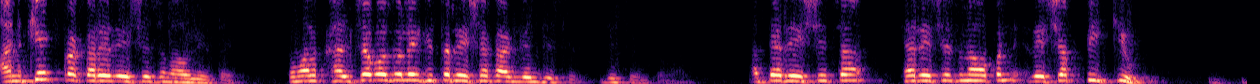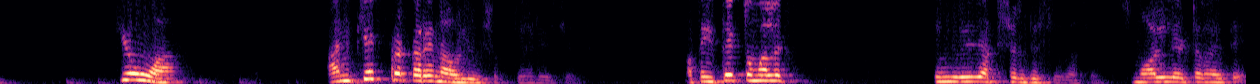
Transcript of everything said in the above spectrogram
आणखी एक प्रकारे रेषेचं नाव लिहिता येते. तुम्हाला खालच्या बाजूला एक इथं रेषा काढलेली दिसेल दिसेल तुम्हाला. आणि त्या रेषेचा ह्या रेषेचं नाव आपण रेषा पी क्यू किंवा आणखी एक प्रकारे नाव लिहू शकतो या रेषेचं. आता इथे तुम्हाला इंग्रजी अक्षर दिसत असेल. स्मॉल लेटर आहे ते.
